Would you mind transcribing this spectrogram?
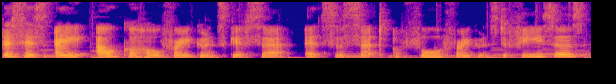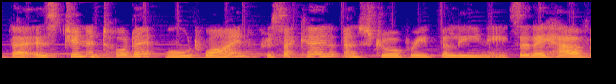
This is a alcohol fragrance gift set. It's a set of four fragrance diffusers. There is gin and tonic, mulled wine, prosecco and strawberry bellini. So they have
